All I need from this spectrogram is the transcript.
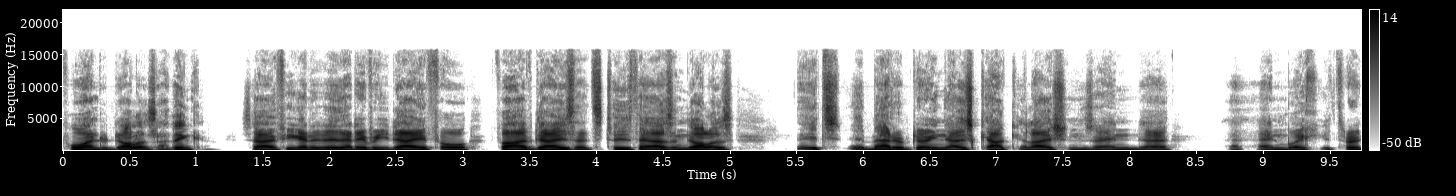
$400, I think. So if you're going to do that every day for five days, that's $2,000. It's a matter of doing those calculations and uh, and working it through.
